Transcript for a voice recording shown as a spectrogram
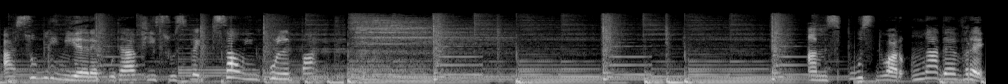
A subliniere putea fi suspect sau inculpat. Am spus doar un adevăr,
